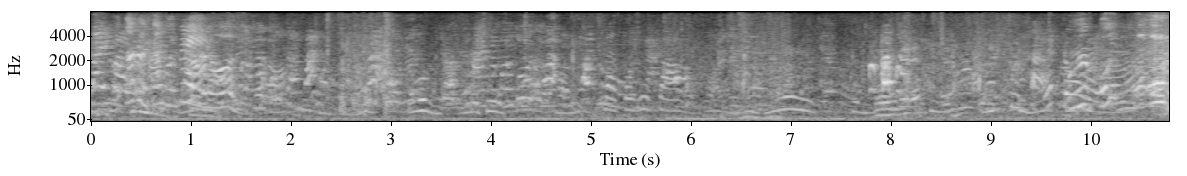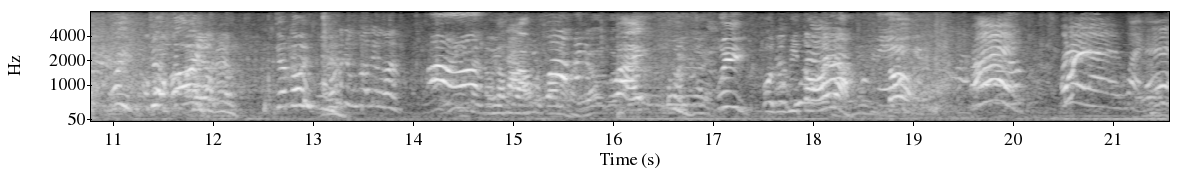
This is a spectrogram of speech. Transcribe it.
Tay mà có thể tăng cái gì rồi. ui trời ơi chết rồi tao tao con vậy ui ui ôi cái phi to ấy à phi to Ê, cái này là quả đấy.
